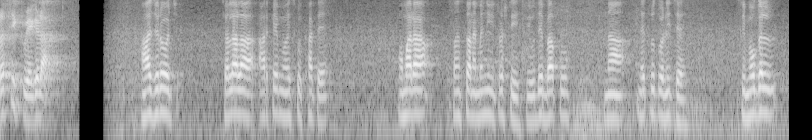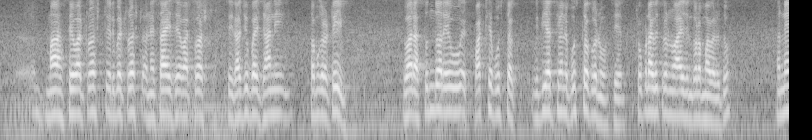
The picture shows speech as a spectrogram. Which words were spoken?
રસિક વેગડા. આજ રોજ ચલાલા આરકેએમ હાઈસ્કૂલ ખાતે અમારા સંસ્થાના મેનેજિંગ ટ્રસ્ટી શ્રી ઉદય બાપુના નેતૃત્વ નીચે. શ્રી મોગલ મા સેવા ટ્રસ્ટ ચેરિટેબલ ટ્રસ્ટ અને સાય સેવા ટ્રસ્ટ શ્રી રાજુભાઈ જાની સમગ્ર ટીમ દ્વારા સુંદર એવું એક પાઠ્યપુસ્તક વિદ્યાર્થીઓને પુસ્તકોનું જે ચોપડા વિતરણનું આયોજન કરવામાં આવેલું હતું. અને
